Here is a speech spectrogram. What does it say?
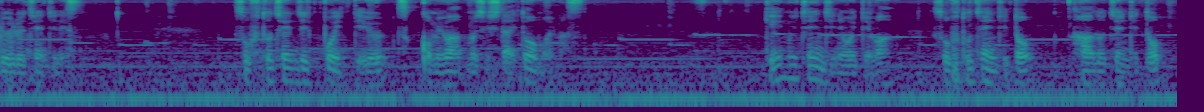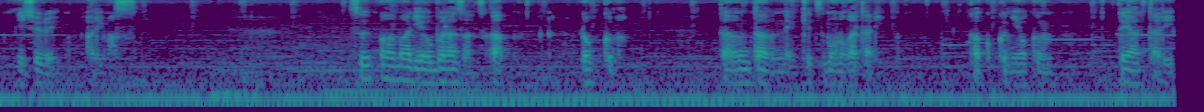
ルールチェンジです。ソフトチェンジっぽいっていうツッコミは無視したいと思います。ゲームチェンジにおいてはソフトチェンジとハードチェンジと2種類あります。スーパーマリオブラザーズがロックマンダウンタウン熱血物語各国におくんであったり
